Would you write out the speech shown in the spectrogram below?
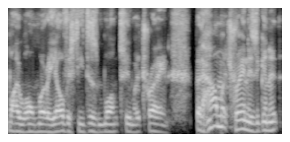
my one worry. Obviously, he doesn't want too much rain, but how much rain is it going to?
